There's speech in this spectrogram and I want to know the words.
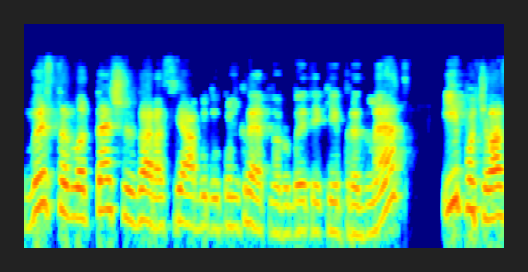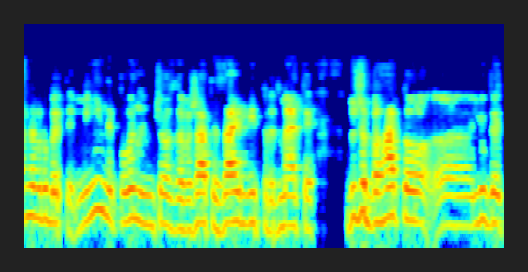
виставила те, що зараз я буду конкретно робити, який предмет, і почала з ним робити. Мені не повинно нічого заважати, зайві предмети. Дуже багато е, люблять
